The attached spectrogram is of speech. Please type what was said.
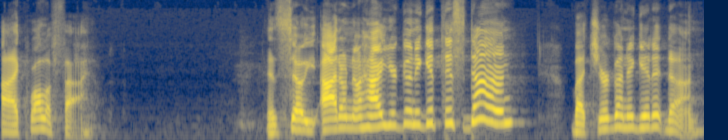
I qualify. And so I don't know how you're going to get this done, but you're going to get it done.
